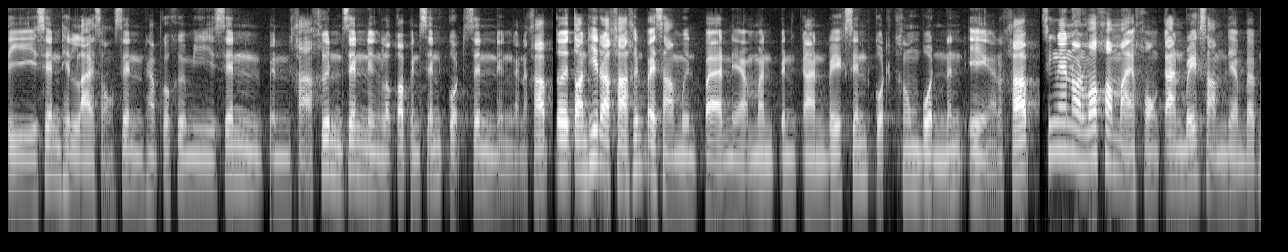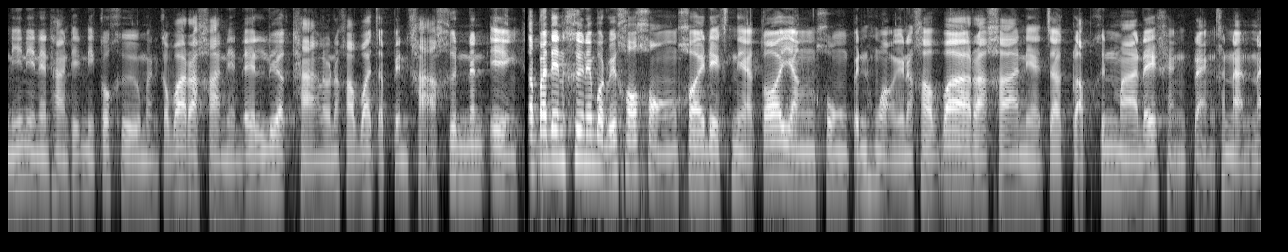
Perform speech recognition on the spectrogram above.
ตีเส้นเทนไลน์สองเส้นครับ ก็คือมีเส้นเป็นขาขึ้นเส้นหนึ่งแล้วก็เป็นเส้นกดเส้นหนึ่งนะครับ โดยตอนที่ราคาขึ้นไป 38,000เนี่ยมันเป็นการเบรกเส้นกดข้างบนนั่นเองนะครับ ซึ่งแน่นอนว่าความหมายของการเบรกสามเหลี่ยมแบบนี้เนี่ยในทางเทคนิคก็คือเหมือนกับว่าราคาเนี่ยได้เลือกทางแล้วนะครับว่าจะเป็นขาขึ้นนั่นเอง แต่ประเด็นคือในบทวิเคราะห์ของ Coindex เนี่ยก็ยังคงเป็นห่วงอยู่นะครับว่าราคาเนี่ยจะกลับขึ้นมาได้แข็งแกร่งขนาดไหน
